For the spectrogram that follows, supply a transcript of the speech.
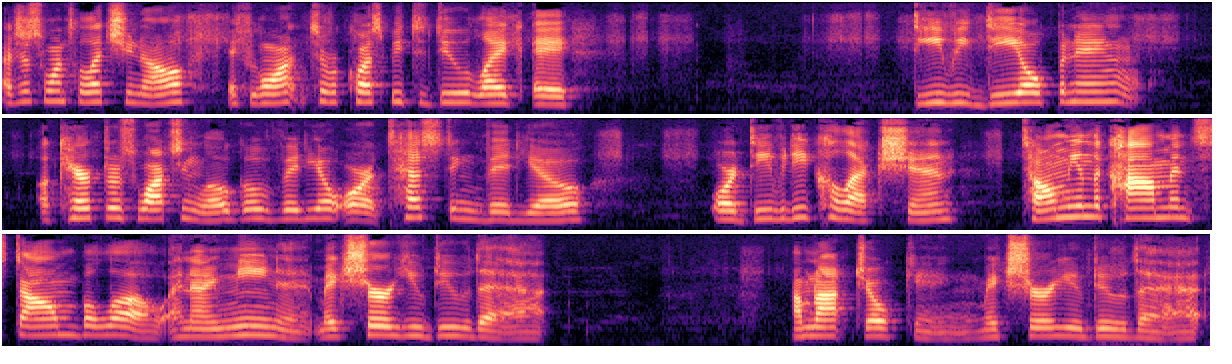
I just want to let you know if you want to request me to do like a DVD opening, a characters watching logo video, or a testing video, or DVD collection, tell me in the comments down below. And I mean it. Make sure you do that. I'm not joking. Make sure you do that.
